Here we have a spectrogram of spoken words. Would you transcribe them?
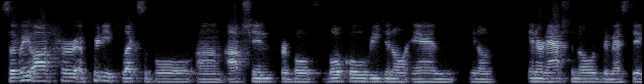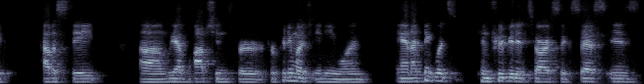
So we offer a pretty flexible um, option for both local, regional, and you know international, domestic, out of state. Um, we have options for for pretty much anyone. And I think what's contributed to our success is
